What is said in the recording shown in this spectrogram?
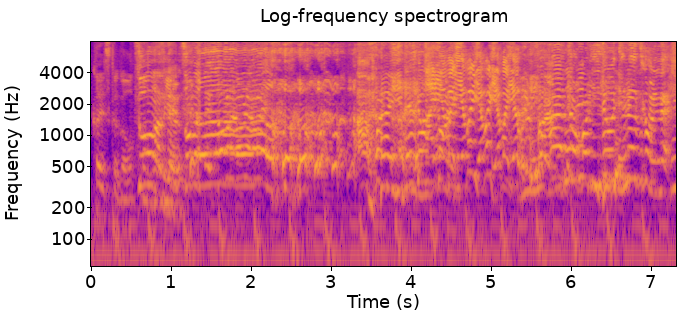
返すかが分そうなんだよ。そうなんだよ。あこれ左やばいやばいやばいやばいやばいやばい。あでもこれ左打ちのやつかもしれない。奇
